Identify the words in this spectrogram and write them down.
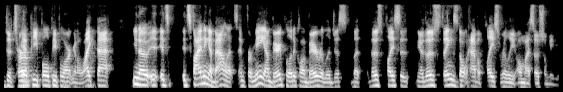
deter yeah. people. People aren't going to like that. You know, it, it's it's finding a balance. And for me, I'm very political. I'm very religious, but those places, you know, those things don't have a place really on my social media.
